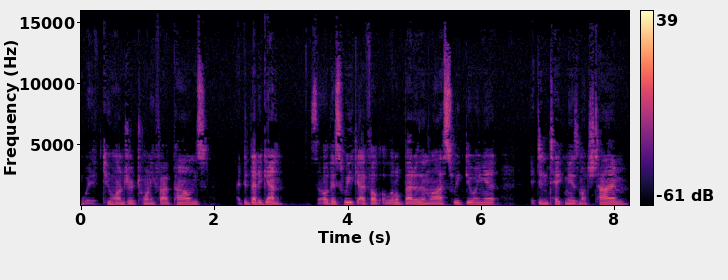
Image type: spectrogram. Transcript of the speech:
with 225 pounds. I did that again. So this week I felt a little better than last week doing it. It didn't take me as much time.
